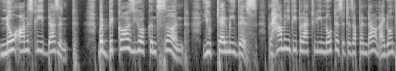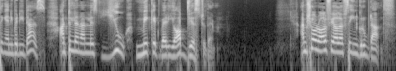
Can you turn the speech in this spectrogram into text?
No, honestly, it doesn't. But because you are concerned, you tell me this. But how many people actually notice it is up and down? I don't think anybody does. Until and unless you make it very obvious to them. I'm sure all of y'all have seen group dance.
